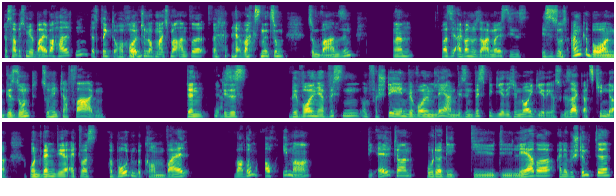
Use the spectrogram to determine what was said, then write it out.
das habe ich mir beibehalten. Das bringt auch heute Mhm. noch manchmal andere äh, Erwachsene zum, zum Wahnsinn. Ähm, was ich einfach nur sagen will, ist dieses, ist es uns angeboren, gesund zu hinterfragen. Denn Ja. dieses, wir wollen ja wissen und verstehen, wir wollen lernen, wir sind wissbegierig und neugierig, hast du gesagt, als Kinder. Und wenn wir etwas verboten bekommen, weil, warum auch immer, die Eltern oder die, die, die Lehrer eine bestimmte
